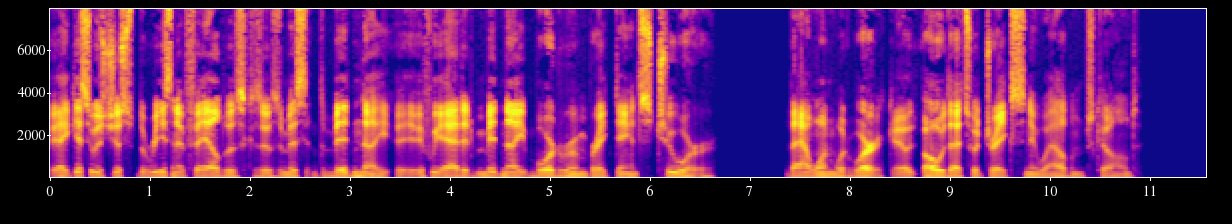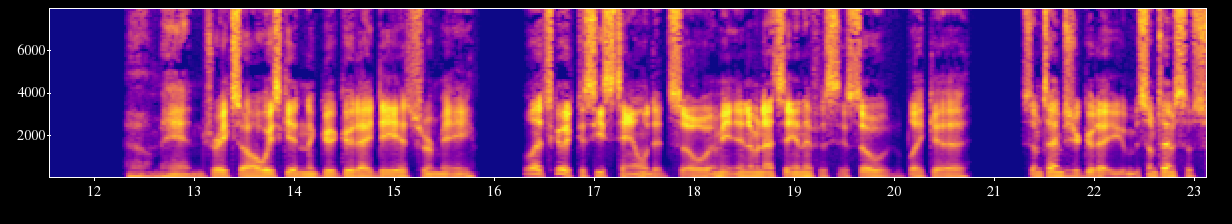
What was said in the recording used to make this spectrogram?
I guess it was just the reason it failed was because it was a miss, the midnight. If we added midnight boardroom breakdance tour, that one would work. Uh, oh, that's what Drake's new album's called. Oh man, Drake's always getting the good, good ideas for me. Well, that's good because he's talented. So, I mean, and I'm not saying if it's so like, uh, sometimes you're good at, sometimes,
